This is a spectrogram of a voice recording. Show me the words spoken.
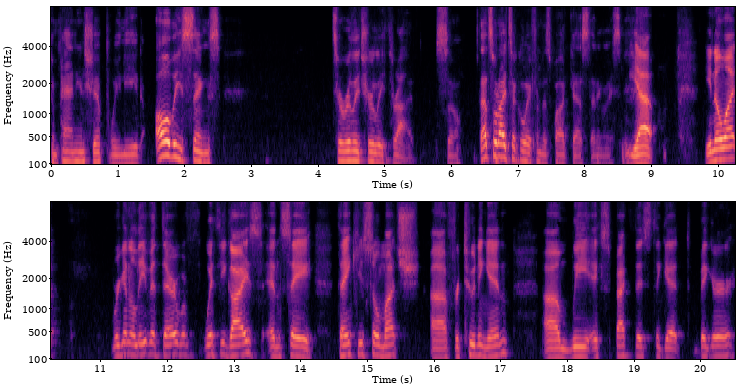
companionship we need all these things to really truly thrive so that's what i took away from this podcast anyways Yeah. You know what? We're gonna leave it there with, with you guys and say thank you so much uh, for tuning in. Um, we expect this to get bigger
